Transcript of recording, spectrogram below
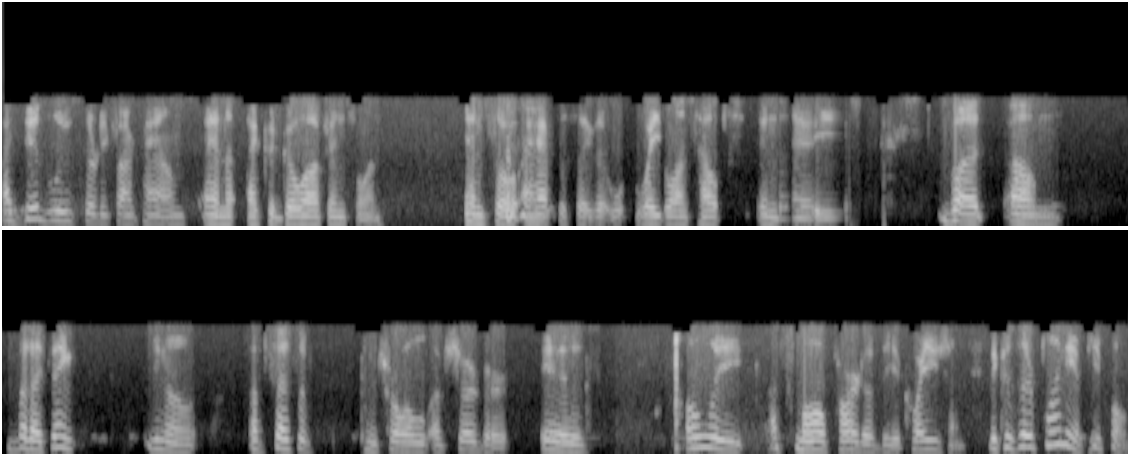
I did lose 35 pounds, and I could go off insulin. And so mm-hmm. I have to say that weight loss helps in the days. But um, but I think you know obsessive control of sugar is only a small part of the equation because there are plenty of people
